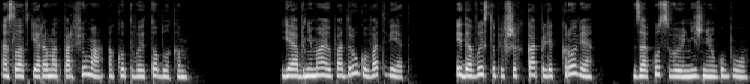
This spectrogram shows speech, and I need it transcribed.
а сладкий аромат парфюма окутывает облаком. Я обнимаю подругу в ответ и до выступивших капелек крови закусываю нижнюю губу.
